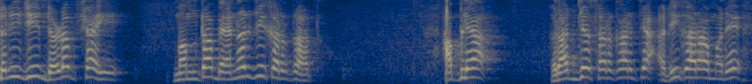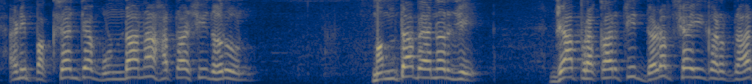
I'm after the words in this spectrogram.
तरी जी दडपशाही ममता बॅनर्जी करतात आपल्या राज्य सरकारच्या अधिकारामध्ये आणि पक्षांच्या गुंडांना हाताशी धरून ममता बॅनर्जी ज्या प्रकारची दडपशाही करतात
